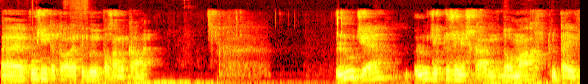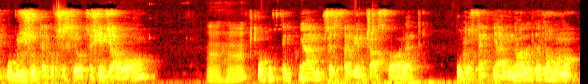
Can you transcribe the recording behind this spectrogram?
E, później te toalety były pozamykane. Ludzie, ludzie, którzy mieszkali w domach tutaj w pobliżu tego wszystkiego, co się działo, Mhm. udostępniali przez pewien czas toalety. Udostępniali, no ale wiadomo, no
